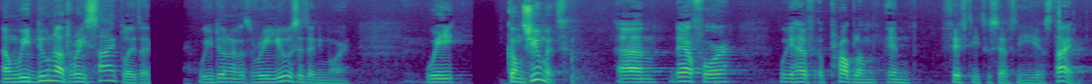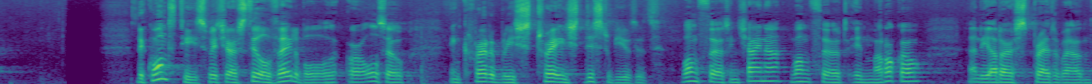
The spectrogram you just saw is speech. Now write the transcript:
and we do not recycle it anymore. We do not reuse it anymore. We consume it. And therefore, we have a problem in 50 to 70 years' time. The quantities which are still available are also incredibly strange distributed. One third in China, one third in Morocco, and the other spread around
